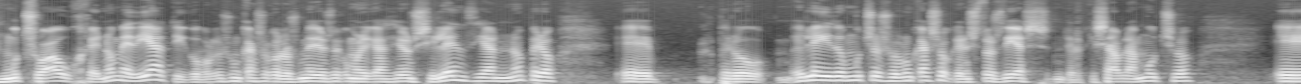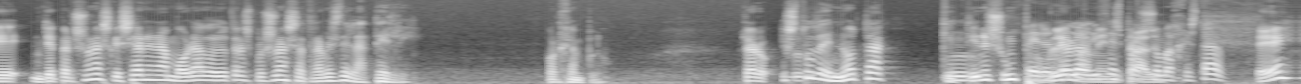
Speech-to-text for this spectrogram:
mucho auge, no mediático, porque es un caso que los medios de comunicación silencian, ¿no? Pero eh, pero he leído mucho sobre un caso que en estos días del que se habla mucho, eh, de personas que se han enamorado de otras personas a través de la tele, por ejemplo. Claro, esto denota que mm, tienes un problema Pero no lo dices por su majestad. ¿Eh?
